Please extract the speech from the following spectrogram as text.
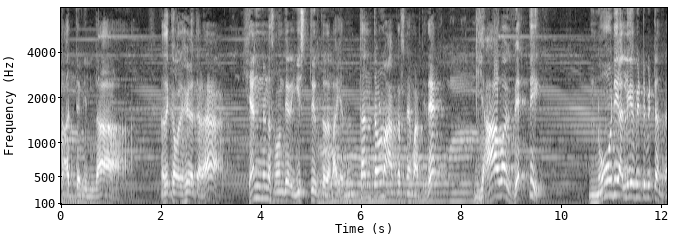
ಸಾಧ್ಯವಿಲ್ಲ. ಅದಕ್ಕೆ ಅವಳು ಹೇಳ್ತಾಳ, ಹೆಣ್ಣಿನ ಸೌಂದರ್ಯ ಇಷ್ಟು ಇರ್ತದಲ್ಲ ಎಂಥವನು ಆಕರ್ಷಣೆ ಮಾಡ್ತಿದೆ. ಯಾವ ವ್ಯಕ್ತಿ ನೋಡಿ ಅಲ್ಲಿಗೆ ಬಿಟ್ಟು ಬಿಟ್ಟಂದ್ರ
